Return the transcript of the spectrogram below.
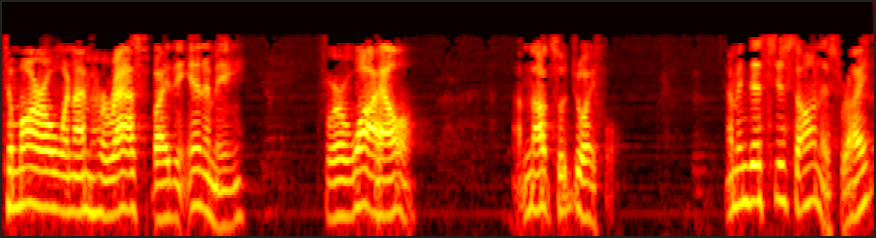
tomorrow when I'm harassed by the enemy for a while, I'm not so joyful. I mean, that's just honest, right?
